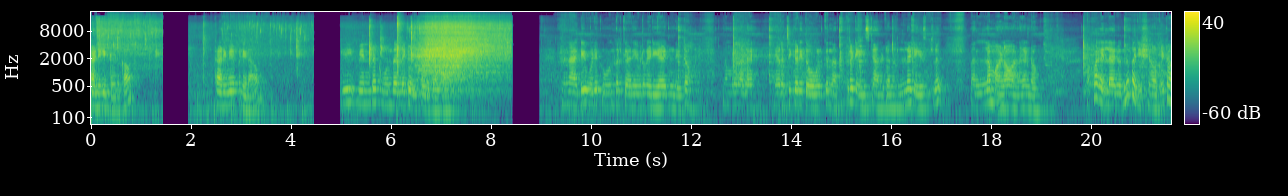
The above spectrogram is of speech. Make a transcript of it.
കടുക് ഇട്ട് കൊടുക്കാം. കറിവേപ്പിലിടാം ഈ വെന്ത കൂന്തലിലേക്ക് ഒഴിച്ചു കൊടുക്കാം കേട്ടോ. നല്ല അടിപൊളി കൂന്തൽ കറി ഇവർ റെഡിയായിട്ടുണ്ട് കേട്ടോ നമ്മൾ നല്ല ഇറച്ചിക്കറി തോൽക്കുന്ന അത്ര ടേസ്റ്റാണ് കേട്ടോ നല്ല ടേസ്റ്റിൽ നല്ല മണമാണ് കണ്ടോ. അപ്പോൾ എല്ലാവരും ഒന്ന് പരീക്ഷിച്ച് നോക്കി കേട്ടോ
